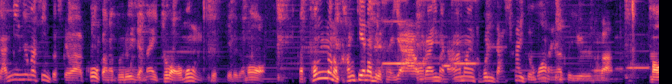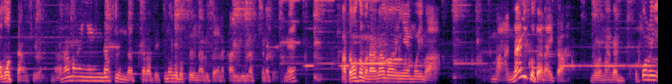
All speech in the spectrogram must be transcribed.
ランニングマシンとしては高価な部類じゃないとは思うんですけれども、まあ、そんなの関係なくですね、いやー、俺は今7万円そこに出したいと思わないなというのが、まあ思ったんですよ。7万円出すんだったら別のことするなみたいな感じになってしまったんですね。まあそもそも7万円も今、まあ、ないことはないか。でもなんか、そこに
